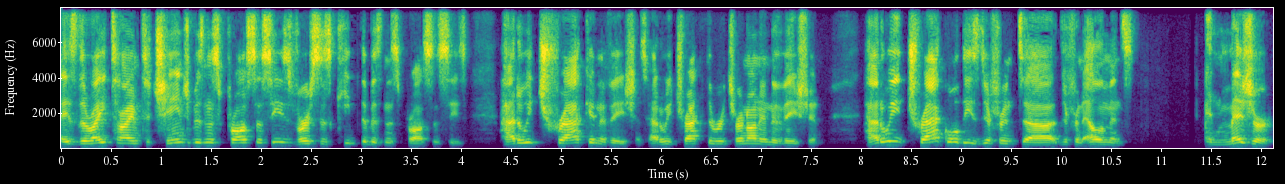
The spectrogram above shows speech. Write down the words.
is the right time to change business processes versus keep the business processes? How do we track innovations? How do we track the return on innovation? How do we track all these different uh, different elements and measure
